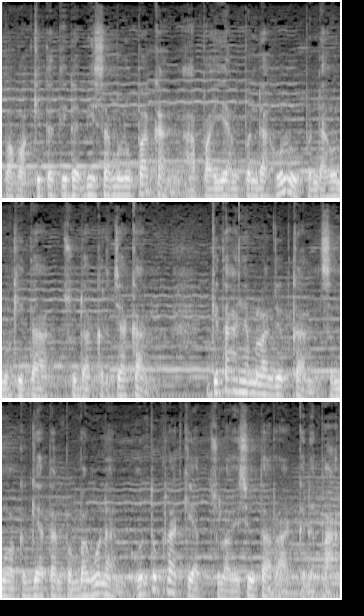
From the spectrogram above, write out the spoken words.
bahwa kita tidak bisa melupakan apa yang pendahulu-pendahulu kita sudah kerjakan. Kita hanya melanjutkan semua kegiatan pembangunan untuk rakyat Sulawesi Utara ke depan.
